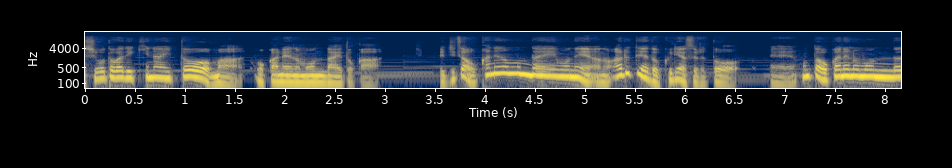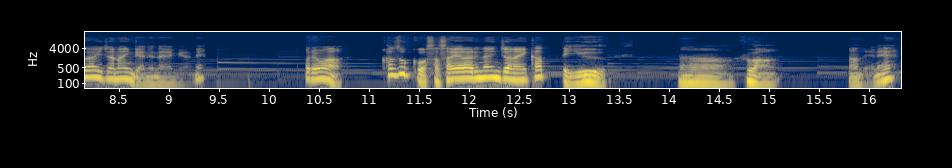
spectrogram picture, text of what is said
仕事ができないと、まあ、お金の問題とか、で実はお金の問題もね、あの、ある程度クリアすると、えー本当はお金の問題じゃないんだよね、悩みはね。それは、家族を支えられないんじゃないかっていう、うん、不安なんだよね。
